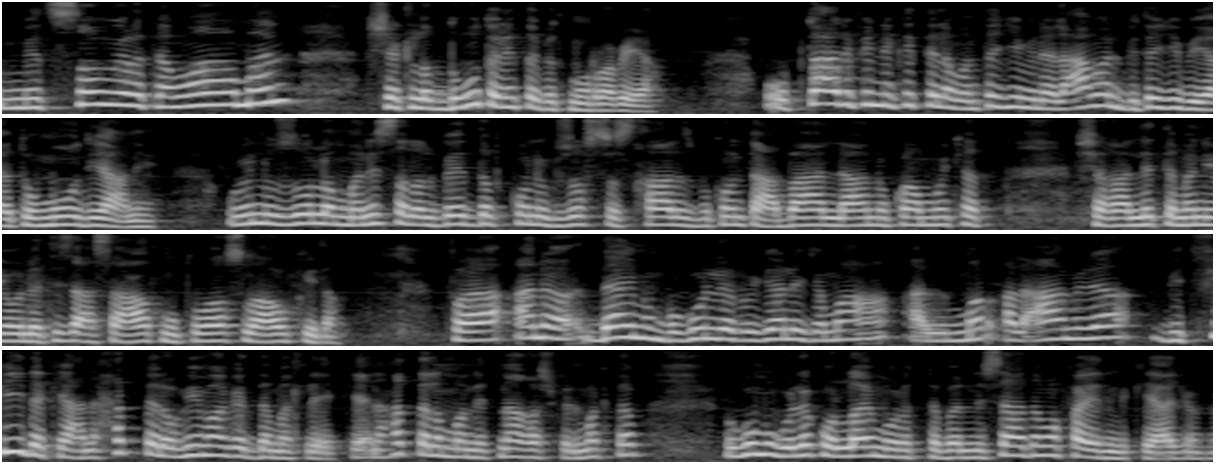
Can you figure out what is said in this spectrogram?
متصورة تماما شكل الضغوط اللي أنت بتمر بيها. وبتعرف إنك أنت لما تجي من العمل بتجي بيات مود يعني. وإنه الزول لما يصل البيت ده بكون exhausted خالص بكون تعبان لأنه كان وجهة شغال له 8 ولا 9 ساعات متواصلة أو كده. فأنا دائما بقول للرجال يا جماعة المرأة العاملة بتفيدك يعني حتى لو هي ما قدمت لك. يعني حتى لما نتناقش في المكتب يقوم يقول لك والله مرتب النساء ده ما فايد مكياجهم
